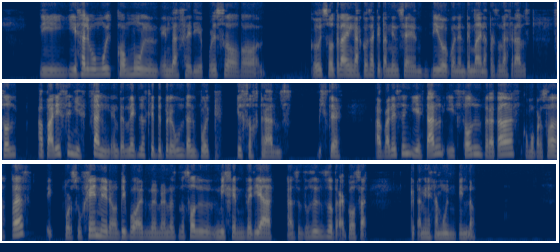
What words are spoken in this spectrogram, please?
Y, y es algo muy común en la serie, por eso es otra de las cosas que también se digo con el tema de las personas trans, son, aparecen y están, ¿entendés? No es que te preguntan por qué sos trans, ¿viste? Aparecen y están y son tratadas como personas trans y por su género, tipo, no, no, no- no son ni genderiadas, entonces es otra cosa que también está muy lindo.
